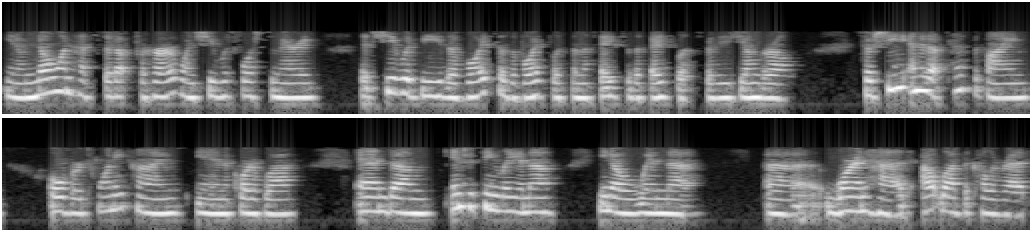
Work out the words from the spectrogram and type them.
you know, no one had stood up for her when she was forced to marry that she would be the voice of the voiceless and the face of the faceless for these young girls. So she ended up testifying over 20 times in a court of law. And um, interestingly enough, you know, when uh, uh, Warren had outlawed the color red,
